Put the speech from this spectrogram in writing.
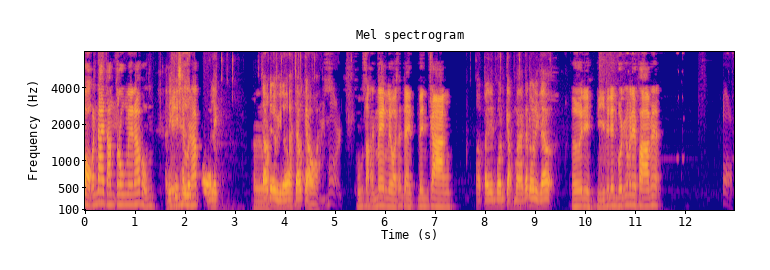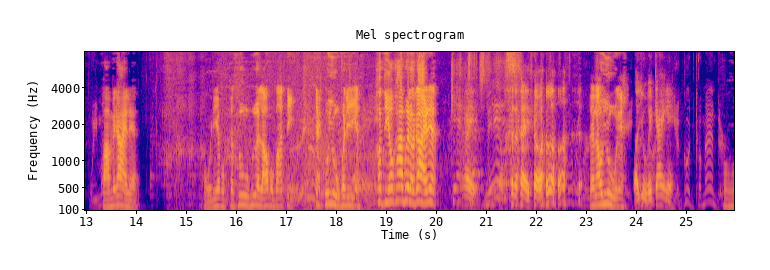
บอกกันได้ตามตรงเลยนะครับผมอันนี้คือเห็ชั้นยู่เล็กนะครับตัวเล็กเออเจ้าเดิมอีกแล้วอะเจ้าเก่าอะ we march. สงสารแม่งเลยว่ะตั้งแต่เลนกลางเอาไปเล่นบนกลับมาก็โดนอีกแล้ว เออดิหนีไปเลนบนก็ไม่ได้ฟาร์มเนี่ย Off we ฟาร์ม march. ไม่ได้เลยอะโหเนี่ยผมจะสู้เพื่อนแล้วผมมาอั นติแต่กูอยู่พอดีไงความจริงเขาฆ่าเพื่อนเราได้เนี่ย Can't ใช่ touch this. ใช่แต่ว่าเราแต่เราอยู่ไง เราอยู่ใกล้ๆไง Be a good commander. โอ้โห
